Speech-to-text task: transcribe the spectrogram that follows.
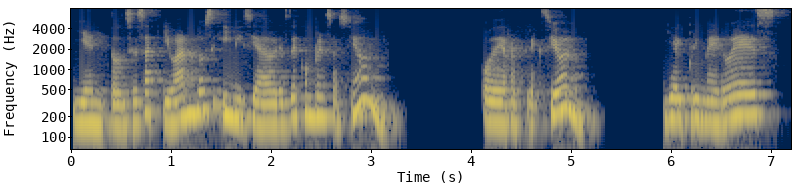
Y entonces aquí van los iniciadores de conversación o de reflexión. Y el primero es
